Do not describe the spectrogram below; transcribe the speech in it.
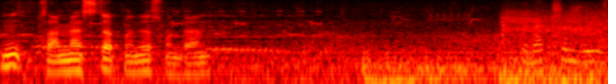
So I messed up on this one then. Connection reestablished.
